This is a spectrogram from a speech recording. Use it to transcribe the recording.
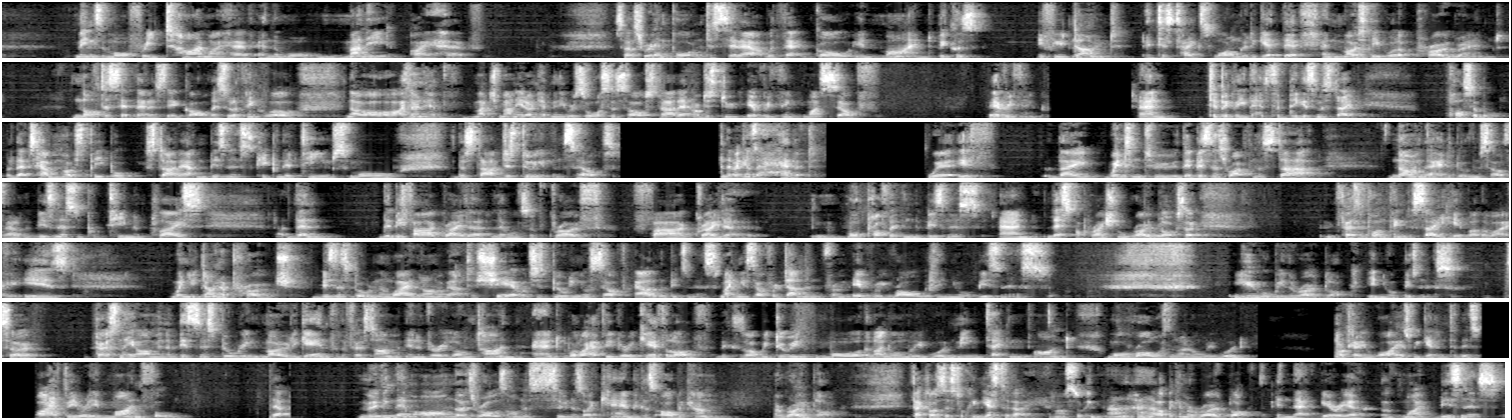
means the more free time I have and the more money I have. So it's really important to set out with that goal in mind because if you don't, it just takes longer to get there. And most people are programmed not to set that as their goal. They sort of think, well, no, I don't have much money. I don't have many resources. So I'll start out. I'll just do everything myself. Everything. And typically that's the biggest mistake possible. But that's how most people start out in business, keeping their team small, the start just doing it themselves. And that becomes a habit where if they went into their business right from the start, knowing they had to build themselves out of the business and put team in place, then there'd be far greater levels of growth, far greater, more profit in the business and less operational roadblocks. So first important thing to say here, by the way, is when you don't approach business building in the way that I'm about to share, which is building yourself out of the business, making yourself redundant from every role within your business, you will be the roadblock in your business. So personally, I'm in a business building mode again for the first time in a very long time. And what I have to be very careful of, because I'll be doing more than I normally would, meaning taking on more roles than I normally would. I'll tell you why as we get into this. I have to be really mindful that moving them on, those roles on as soon as I can, because I'll become a roadblock. In fact, I was just looking yesterday and I was looking, aha, I'll become a roadblock in that area of my business.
